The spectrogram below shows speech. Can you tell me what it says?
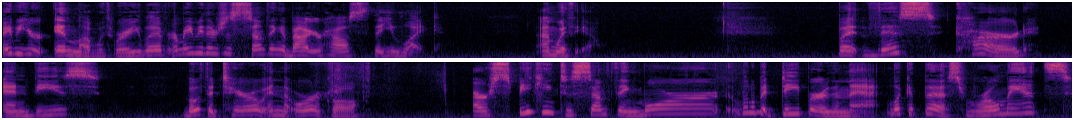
Maybe you're in love with where you live, or maybe there's just something about your house that you like. I'm with you. But this card and these, both the tarot and the oracle, are speaking to something more, a little bit deeper than that. Look at this romance.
